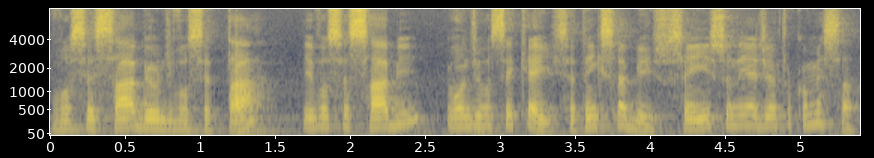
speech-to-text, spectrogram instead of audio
Você sabe onde você está, e você sabe onde você quer ir. Você tem que saber isso. Sem isso, nem adianta começar.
